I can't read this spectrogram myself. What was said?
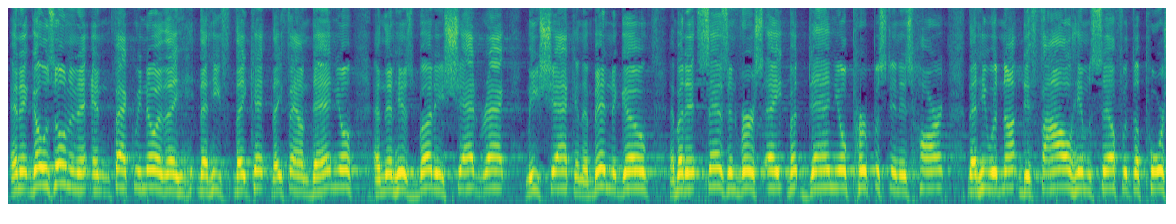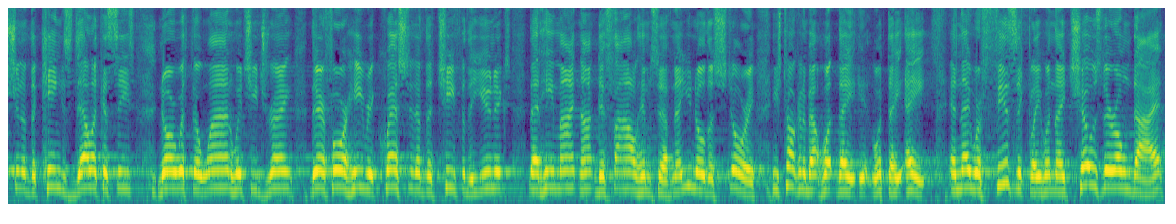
And it goes on, and in fact, we know they, that he, they, they found Daniel and then his buddies Shadrach, Meshach, and Abednego. But it says in verse 8, But Daniel purposed in his heart that he would not defile himself with the portion of the king's delicacies, nor with the wine which he drank. Therefore, he requested of the chief of the eunuchs that he might not defile himself. Now, you know the story. He's talking about what they, what they ate. And they were physically, when they chose their own diet,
